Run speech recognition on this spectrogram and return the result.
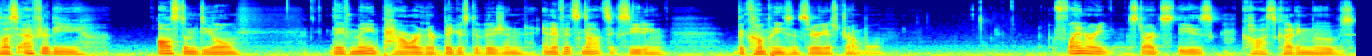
Plus, after the Alstom deal, they've made power their biggest division, and if it's not succeeding, the company's in serious trouble. Flannery starts these cost cutting moves,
